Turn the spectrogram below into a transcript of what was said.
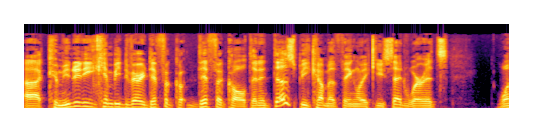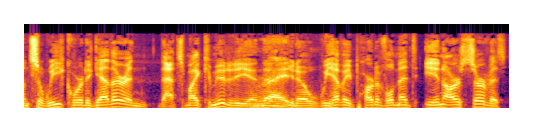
uh, community can be very difficult, difficult, and it does become a thing, like you said, where it's once a week we're together, and that's my community, and then you know we have a part of lament in our service,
